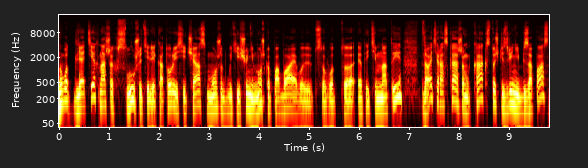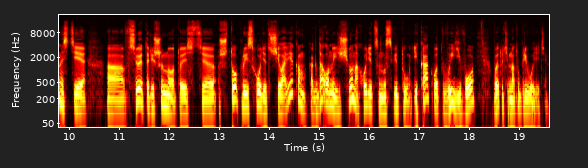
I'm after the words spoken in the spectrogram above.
Ну вот для тех наших слушателей, которые сейчас, может быть, еще немножко побаиваются вот э, этой темноты, давайте расскажем, как с точки зрения безопасности э, все это решено. То есть э, что происходит с человеком, когда он еще находится на свету, и как вот вы его в эту темноту приводите?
